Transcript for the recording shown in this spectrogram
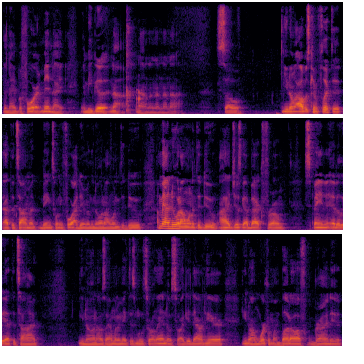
the night before at midnight and be good. Nah, nah, nah, nah, nah, nah. So you know, I was conflicted at the time at being 24. I didn't really know what I wanted to do. I mean, I knew what I wanted to do. I had just got back from Spain and Italy at the time, you know, and I was like, I'm going to make this move to Orlando. So I get down here, you know, I'm working my butt off, I'm grinding,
